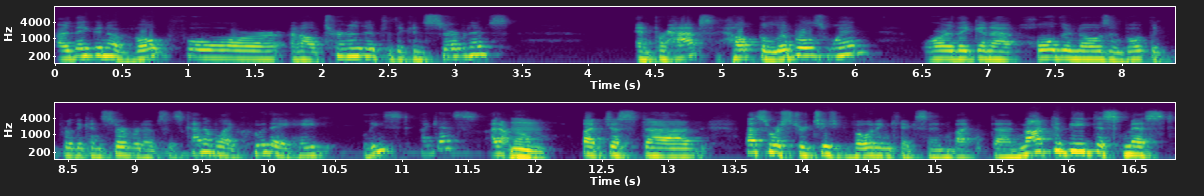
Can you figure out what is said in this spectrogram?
are they going to vote for an alternative to the conservatives, and perhaps help the liberals win, or are they going to hold their nose and vote the, for the conservatives? It's kind of like who they hate least, I guess. I don't know, mm. but just uh, that's where strategic voting kicks in. But uh, not to be dismissed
